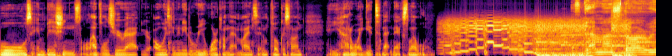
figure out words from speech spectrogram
goals, ambitions, levels you're at, you're always going to need to rework on that mindset and focus on, hey, how do I get to that next level? I've got my story,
